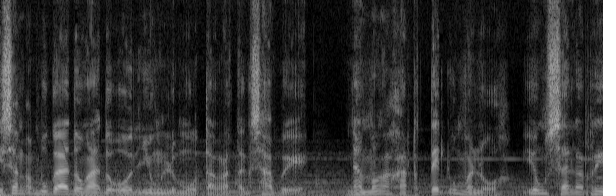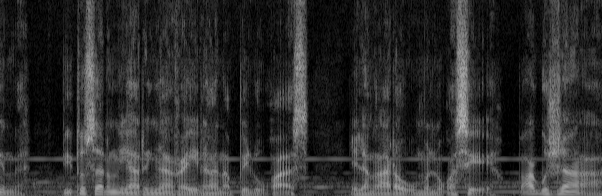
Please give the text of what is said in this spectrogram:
Isang abogado nga doon yung lumutang at nagsabi na mga kartel umano yung salarin dito sa nangyari nga kay Nana Pilukas. Ilang araw umano kasi bago siya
